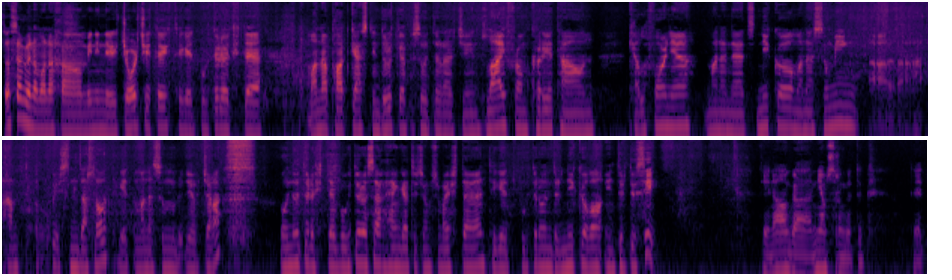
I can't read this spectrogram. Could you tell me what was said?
За сайн байна манайхаа миний нэр George гэдэг. Тэгээд бүгдээрээ гэхдээ манай подкастын дөрөвдүгээр эпизодээр гарч ийн live from Koreatown, California. Манай найз Nico, манай сүмийн хамт ирсэн залуу. Тэгээд манай сүм явж байгаа. Өнөөдөр ихтэй бүгдээрээ сайхан хангаад иж юмш баяртай байна. Тэгээд бүгдөө өндөр Nico-го introduce. Тэгээ нааг Нямсран гэдэг. Тэгээд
